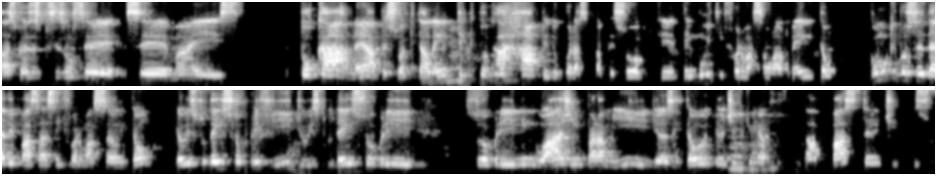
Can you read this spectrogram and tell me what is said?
as coisas precisam ser, ser mais tocar, né? A pessoa que está lendo uhum. tem que tocar rápido o coração da pessoa, porque tem muita informação lá no meio. Então, como que você deve passar essa informação? Então, eu estudei sobre vídeo, estudei sobre sobre linguagem para mídias. Então, eu, tive uhum. que me uhum. aprofundar bastante nisso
